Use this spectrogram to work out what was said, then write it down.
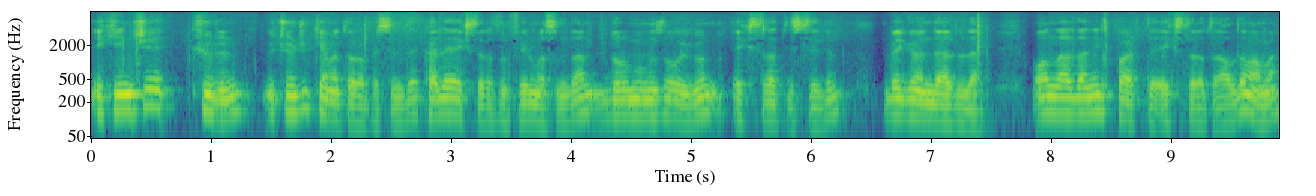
İkinci kürün, üçüncü kemoterapisinde Kale Ekstrat'ın firmasından durumumuza uygun ekstrat istedim ve gönderdiler. Onlardan ilk partide ekstratı aldım ama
